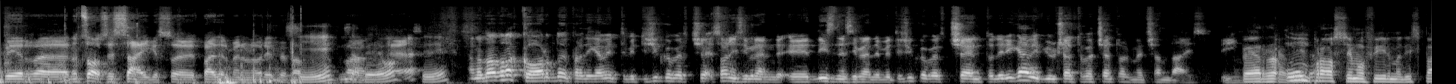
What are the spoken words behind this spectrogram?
per, eh, non so se sai che Spider-Man non avrebbe fatto Sì, ma- sapevo. eh. Sì. hanno dato l'accordo e praticamente 25% Sony si prende e Disney si prende il 25% dei ricavi più il 100% del merchandise Per Capito. un prossimo film di Spider-Man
